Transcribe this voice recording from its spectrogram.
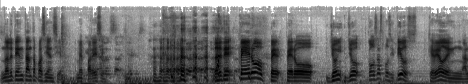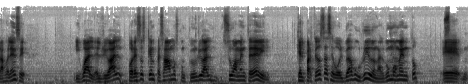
No le tienen tanta paciencia, me parece. Pero, pe- pero yo, yo, cosas positivas que veo en Alajuelense. Igual, el rival, por eso es que empezábamos con que un rival sumamente débil. Que el partido hasta se volvió aburrido en algún momento. eh,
